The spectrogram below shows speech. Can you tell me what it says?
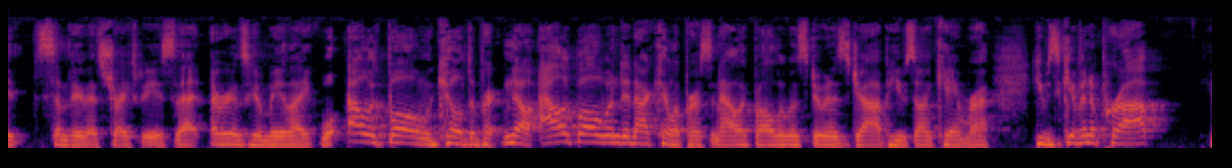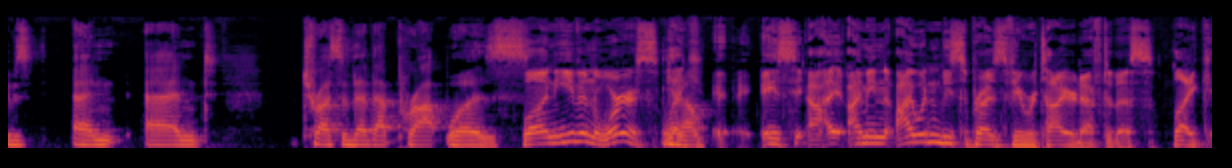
it's something that strikes me is that everyone's going to be like, well, Alec Baldwin killed a person. No, Alec Baldwin did not kill a person. Alec Baldwin was doing his job. He was on camera. He was given a prop. He was and and trusted that that prop was Well, and even worse, like, know. is I, I mean, I wouldn't be surprised if he retired after this. Like,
